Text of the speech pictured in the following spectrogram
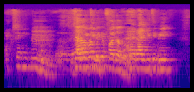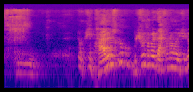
এক শ্রেণি রাজনীতিবিদ- হ্যাঁ রাজনীতিবিদ। তো সেই ভায়োলেন্সগুলো খুব ভীষণভাবে দেখানো হয়েছিল।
